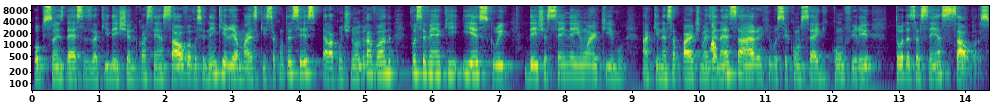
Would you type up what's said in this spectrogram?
opções dessas aqui, deixando com a senha salva, você nem queria mais que isso acontecesse, ela continua gravando, você vem aqui e exclui, deixa sem nenhum arquivo aqui nessa parte, mas é nessa área que você consegue conferir todas as senhas salvas.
